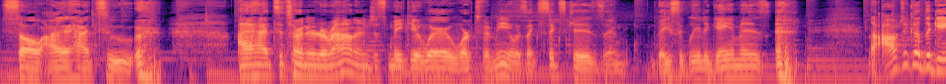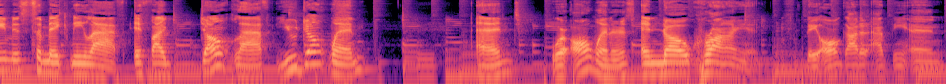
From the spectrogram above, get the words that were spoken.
So I had to I had to turn it around and just make it where it worked for me. It was like six kids and basically the game is The object of the game is to make me laugh. If I don't laugh, you don't win. And we're all winners and no crying. They all got it at the end.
